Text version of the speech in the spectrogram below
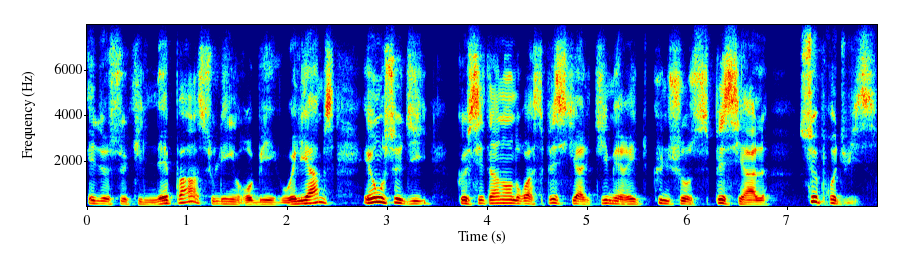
et de ce qu'il n'est pas, souligne Robbie Williams, et on se dit que c'est un endroit spécial qui mérite qu'une chose spéciale se produise.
